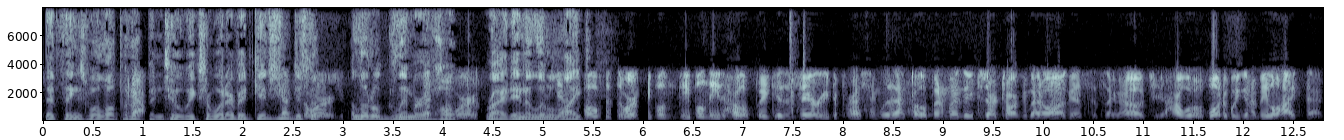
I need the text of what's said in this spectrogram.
that things will open Yeah. up in two weeks or whatever. It gives you That's just a, a little glimmer That's of hope, right? And a little Yeah, light. hope is the word. People people need hope because it's very depressing without hope. And when they start talking about August, it's like, oh, gee, how, what are we going to be like then?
